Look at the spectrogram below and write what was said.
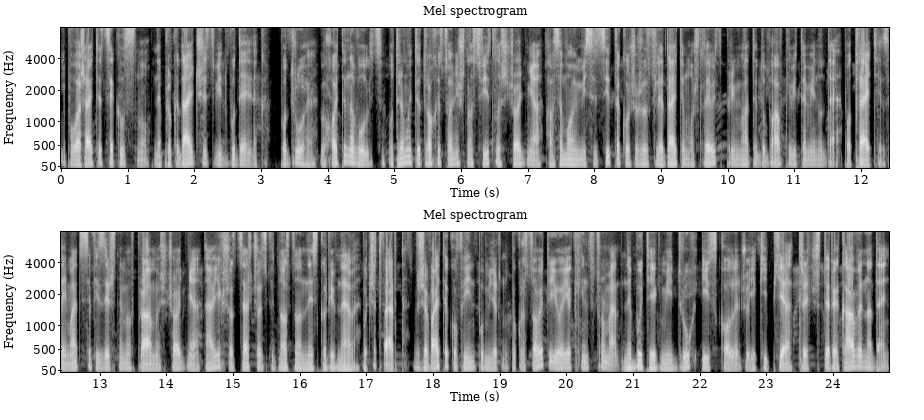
і поважайте цикл сну, не прокидаючись від будильника. По-друге, виходьте на вулицю, отримуйте трохи сонячного світла щодня, а в зимові місяці також розглядайте можливість приймати добавки вітаміну Д. По-третє, займайтеся фізичними вправами щодня, навіть якщо це щось відносно низькорівневе. По-четверте, вживайте кофеїн помірно, використовуйте його як інструмент. Не будьте як мій друг із коледжу, який п'є 3-4 кави на день.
